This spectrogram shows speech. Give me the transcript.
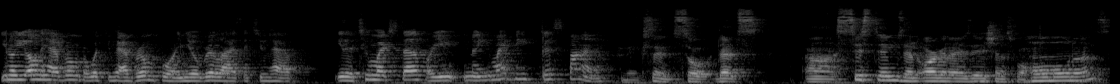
you know you only have room for what you have room for, and you'll realize that you have either too much stuff or you you know you might be just fine. Makes sense. So that's uh, systems and organizations for homeowners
